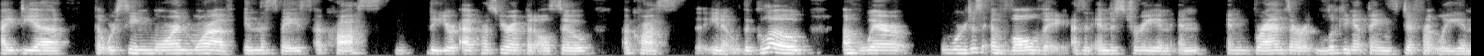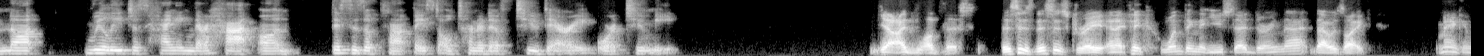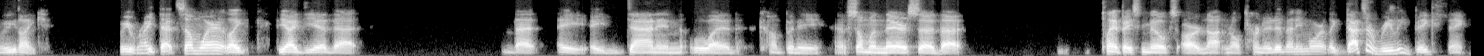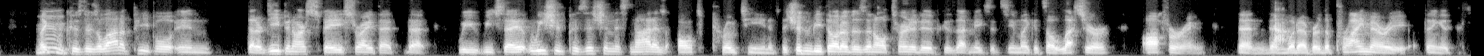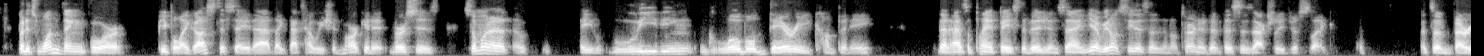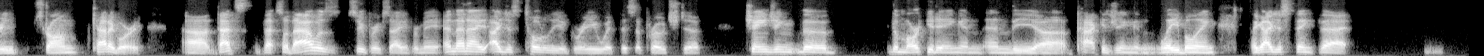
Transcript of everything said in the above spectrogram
idea that we're seeing more and more of in the space across the across Europe, but also across you know the globe of where we're just evolving as an industry and and and brands are looking at things differently and not really just hanging their hat on this is a plant-based alternative to dairy or to meat yeah i love this this is this is great and i think one thing that you said during that that was like man can we like can we write that somewhere like the idea that that a a Dannon led company, you know, someone there said that plant based milks are not an alternative anymore. Like that's a really big thing. Like mm. because there's a lot of people in that are deep in our space, right? That that we we say we should position this not as alt protein. It shouldn't be thought of as an alternative because that makes it seem like it's a lesser offering than than ah. whatever the primary thing is. But it's one thing for people like us to say that like that's how we should market it versus someone at a, a leading global dairy company that has a plant-based division saying yeah we don't see this as an alternative this is actually just like it's a very strong category uh, that's that so that was super exciting for me and then I, I just totally agree with this approach to changing the the marketing and and the uh, packaging and labeling like i just think that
